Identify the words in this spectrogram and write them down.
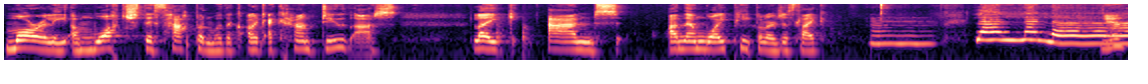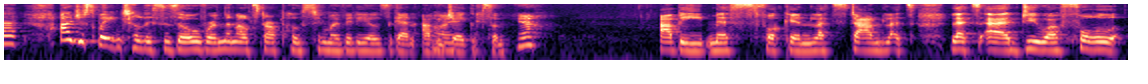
morally and watch this happen with a, like I can't do that. Like and and then white people are just like "Mm, la la la. Yeah. I'll just wait until this is over and then I'll start posting my videos again. Abby Like, Jacobson. Yeah. Abby, Miss fucking let's stand let's let's uh, do a full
